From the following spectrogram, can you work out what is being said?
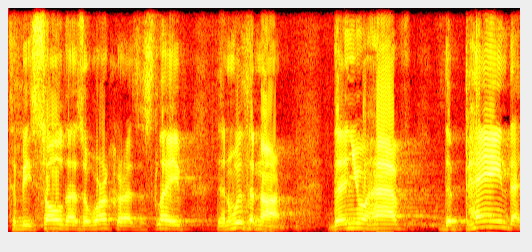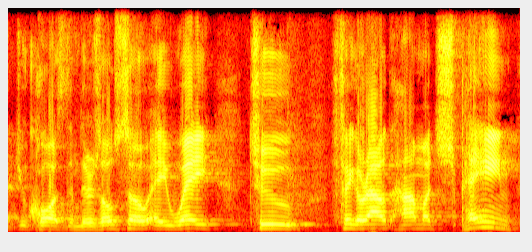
to be sold as a worker, as a slave, than with an arm. Then you have the pain that you caused them. There's also a way to figure out how much pain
